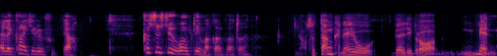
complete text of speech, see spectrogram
Eller kan ikke du Ja. Hva syns du om klimakalkulatoren? Altså, tanken er jo veldig bra, men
